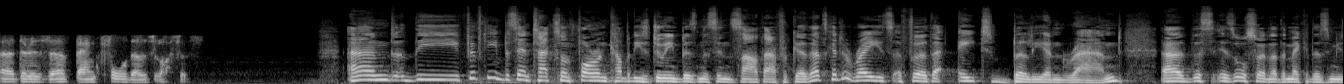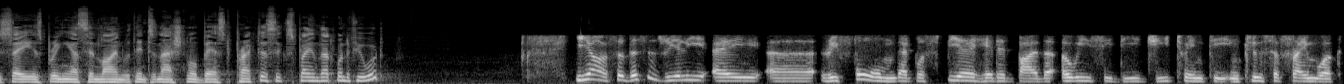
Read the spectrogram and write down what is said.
uh, the Reserve Bank for those losses. And the 15% tax on foreign companies doing business in South Africa, that's going to raise a further 8 billion rand. Uh, this is also another mechanism you say is bringing us in line with international best practice. Explain that one if you would. Yeah, so this is really a uh, reform that was spearheaded by the OECD G20 inclusive framework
